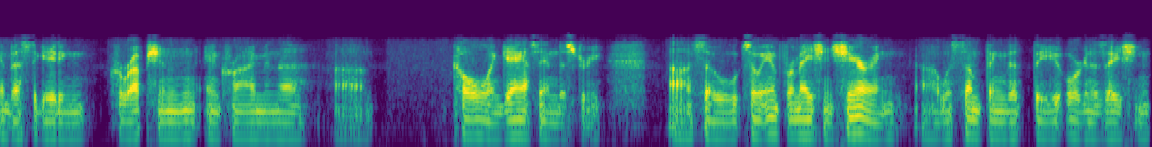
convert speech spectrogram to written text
investigating corruption and crime in the uh, coal and gas industry. Uh, so, so information sharing uh, was something that the organization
